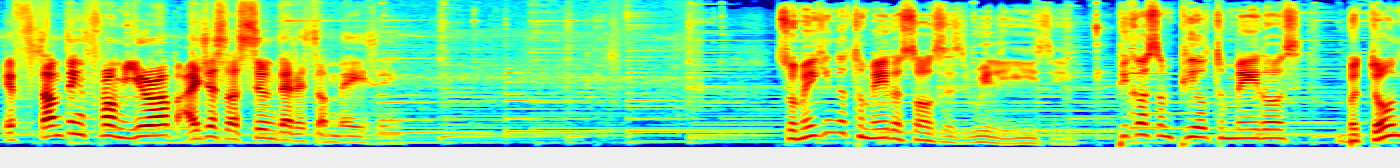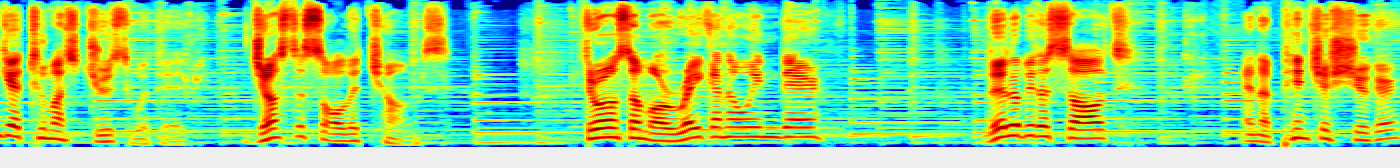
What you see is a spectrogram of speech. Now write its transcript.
if something's from Europe, I just assume that it's amazing. So making the tomato sauce is really easy. Pick up some peeled tomatoes, but don't get too much juice with it. Just the solid chunks. Throw some oregano in there, little bit of salt, and a pinch of sugar,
